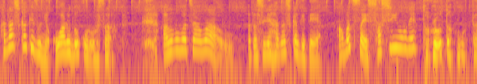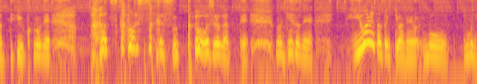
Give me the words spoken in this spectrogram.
話しかけずに終わるどころをさ、あのおばちゃんは私に話しかけて、あまつさえ写真をね、撮ろうと思ったっていう、このね、厚かましさがすっごい面白かって。まあけどね、言われた時はね、もう、もう、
